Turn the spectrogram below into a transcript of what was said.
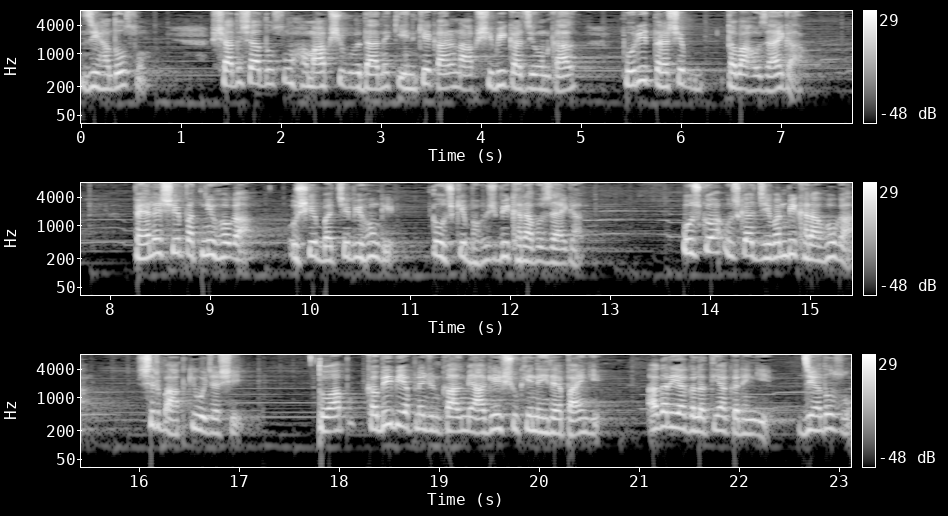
जी हाँ दोस्तों, शादी शाद दोस्तों, हम आप सभी को बता दें कि इनके कारण आप सभी का जीवन काल पूरी तरह से तबाह हो जाएगा। पहले से पत्नी होगा, उसके बच्चे भी होंगे तो उसके भविष्य भी खराब हो जाएगा। उसको, उसका जीवन भी खराब होगा, सिर्फ़ आपकी वजह से। तो आप कभी भी अपने जुनकाल में आगे सुखी नहीं रह पाएँगे, अगर यह गलतियाँ करेंगे। जी हाँ दोस्तों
